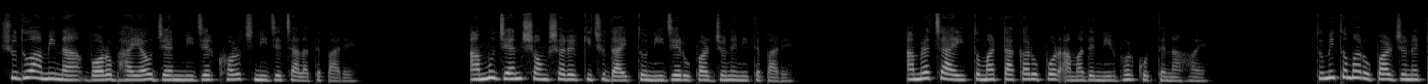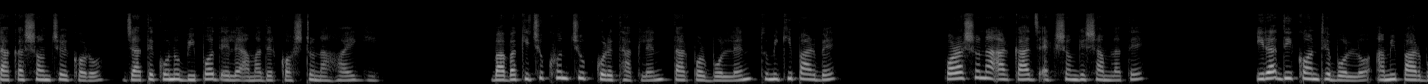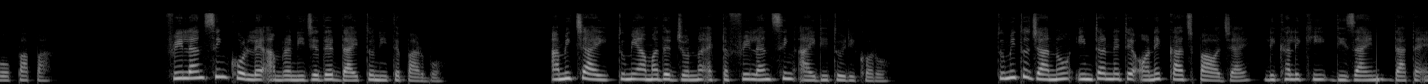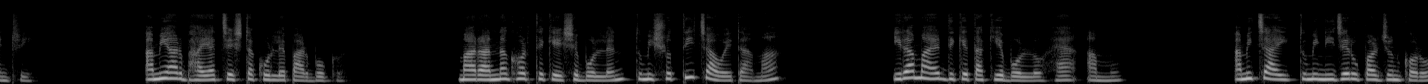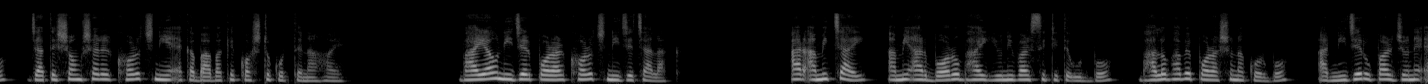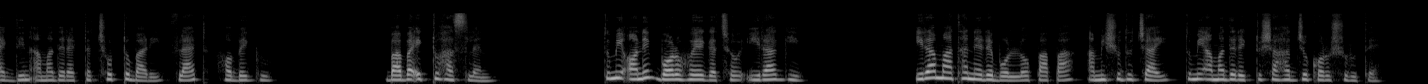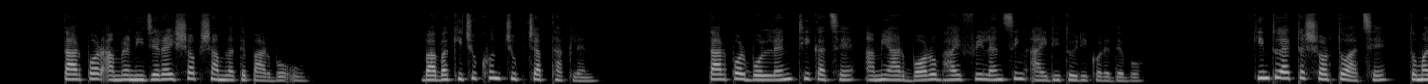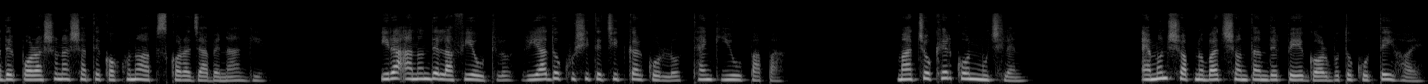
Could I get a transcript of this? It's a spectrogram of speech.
শুধু আমি না, বড় ভাইয়াও যেন নিজের খরচ নিজে চালাতে পারে। আম্মু যেন সংসারের কিছু দায়িত্ব নিজের উপার্জনে নিতে পারে। আমরা চাই তোমার টাকার উপর আমাদের নির্ভর করতে না হয়। তুমি তোমার উপার্জনের টাকা সঞ্চয় করো, যাতে কোনো বিপদ এলে আমাদের কষ্ট না হয় গি। বাবা কিছুক্ষণ চুপ করে থাকলেন, তারপর বললেন, তুমি কি পারবে? পড়াশোনা আর কাজ একসঙ্গে সামলাতে? ইরা কণ্ঠে বলল, আমি পারব, পাপা। ফ্রিল্যান্সিং করলে আমরা নিজেদের দায়িত্ব নিতে পারব। আমি চাই তুমি আমাদের জন্য একটা ফ্রিল্যান্সিং আইডি তৈরি করো। তুমি তো জানো, ইন্টারনেটে অনেক কাজ পাওয়া যায়, লিখালিখি, ডিজাইন, ডাটা এন্ট্রি। আমি আর ভাইয়া চেষ্টা করলে পারব। মা রান্নাঘর থেকে এসে বললেন, তুমি সত্যিই চাও এটা, মা? ইরা মায়ের দিকে তাকিয়ে বলল হ্যাঁ আম্মু। আমি চাই তুমি নিজের উপার্জন করো, যাতে সংসারের খরচ নিয়ে একা বাবাকে কষ্ট করতে না হয়। ভাইয়াও নিজের পড়ার খরচ নিজে চালাক। আর আমি চাই আমি আর বড় ভাই ইউনিভার্সিটিতে উঠব, ভালোভাবে পড়াশোনা করব আর নিজের উপার্জনে একদিন আমাদের একটা ছোট্ট বাড়ি, ফ্ল্যাট হবে গু। বাবা একটু হাসলেন। তুমি অনেক বড় হয়ে গেছ, ইরা গি। ইরা মাথা নেড়ে বলল, পাপা, আমি শুধু চাই তুমি আমাদের একটু সাহায্য করো শুরুতে। তারপর আমরা নিজেরাই সব সামলাতে পারব, উ। বাবা কিছুক্ষণ চুপচাপ থাকলেন। তারপর বললেন, ঠিক আছে, আমি আর বড় ভাই ফ্রিল্যান্সিং আইডি তৈরি করে দেব। কিন্তু একটা শর্ত আছে, তোমাদের পড়াশোনার সাথে কখনো আপস করা যাবে না গিয়ে ইরা আনন্দে লাফিয়ে উঠল। রিয়াদও খুশিতে চিৎকার করল, থ্যাংক ইউ, পাপা মা চোখের কোন মুছলেন। এমন স্বপ্নবাদ সন্তানদের পেয়ে গর্ব তো করতেই হয়।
